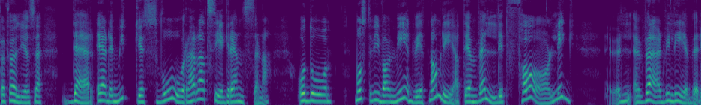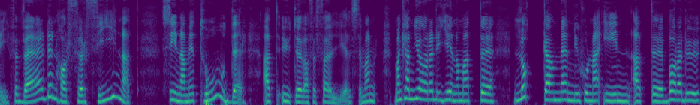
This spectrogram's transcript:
förföljelse, där är det mycket svårare att se gränserna. Och då måste vi vara medvetna om det, att det är en väldigt farlig eh, värld vi lever i, för världen har förfinat sina metoder att utöva förföljelse. Man, man kan göra det genom att eh, locka människorna in att eh, bara du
